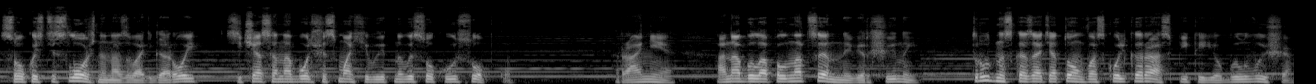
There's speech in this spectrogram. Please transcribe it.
Сокости сложно назвать горой, сейчас она больше смахивает на высокую сопку. Ранее – она была полноценной вершиной. Трудно сказать о том, во сколько раз пик ее был выше,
